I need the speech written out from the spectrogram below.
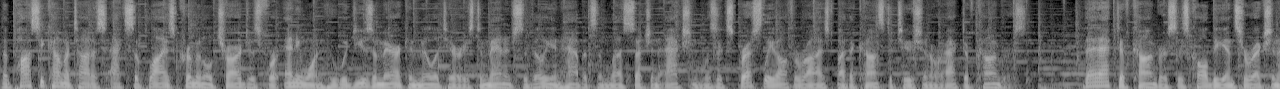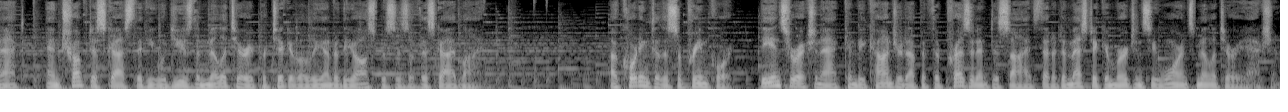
the Posse Comitatus Act supplies criminal charges for anyone who would use American militaries to manage civilian habits unless such an action was expressly authorized by the Constitution or Act of Congress. That Act of Congress is called the Insurrection Act, and Trump discussed that he would use the military particularly under the auspices of this guideline. According to the Supreme Court, the Insurrection Act can be conjured up if the president decides that a domestic emergency warrants military action.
